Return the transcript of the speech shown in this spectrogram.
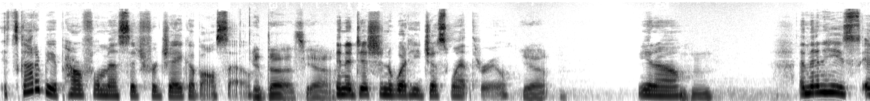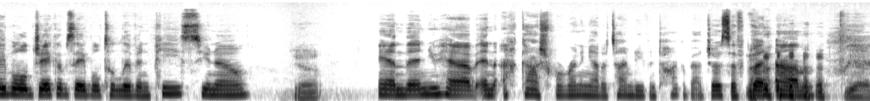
it's got to be a powerful message for Jacob also. It does, yeah, In addition to what he just went through, yeah, you know. Mm-hmm. And then he's able Jacob's able to live in peace, you know. yeah. And then you have and uh, gosh, we're running out of time to even talk about Joseph, but um Yeah.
